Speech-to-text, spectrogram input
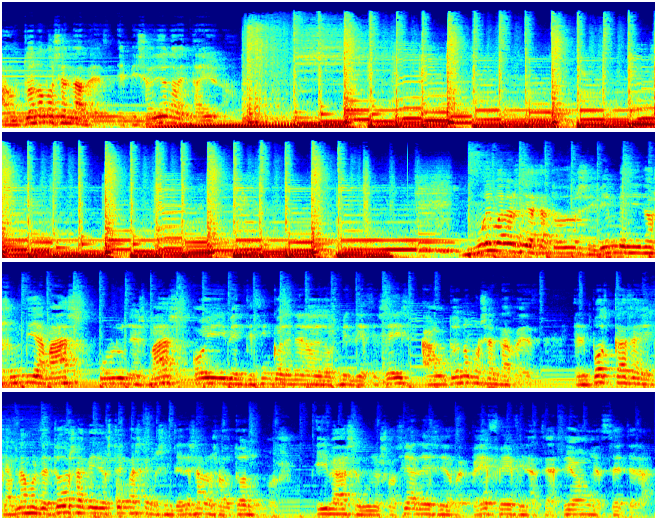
Autónomos en la Red, episodio 91. Muy buenos días a todos y bienvenidos un día más, un lunes más, hoy 25 de enero de 2016, a Autónomos en la Red, el podcast en el que hablamos de todos aquellos temas que nos interesan a los autónomos, IVA, seguros sociales, IRPF, financiación, etcétera.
